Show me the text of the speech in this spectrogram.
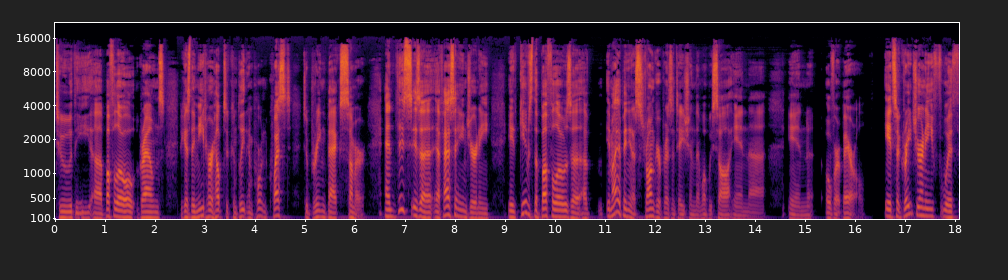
to the uh, Buffalo grounds because they need her help to complete an important quest to bring back summer. And this is a, a fascinating journey. It gives the Buffaloes, a, a, in my opinion, a stronger presentation than what we saw in uh, in Over a Barrel. It's a great journey with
